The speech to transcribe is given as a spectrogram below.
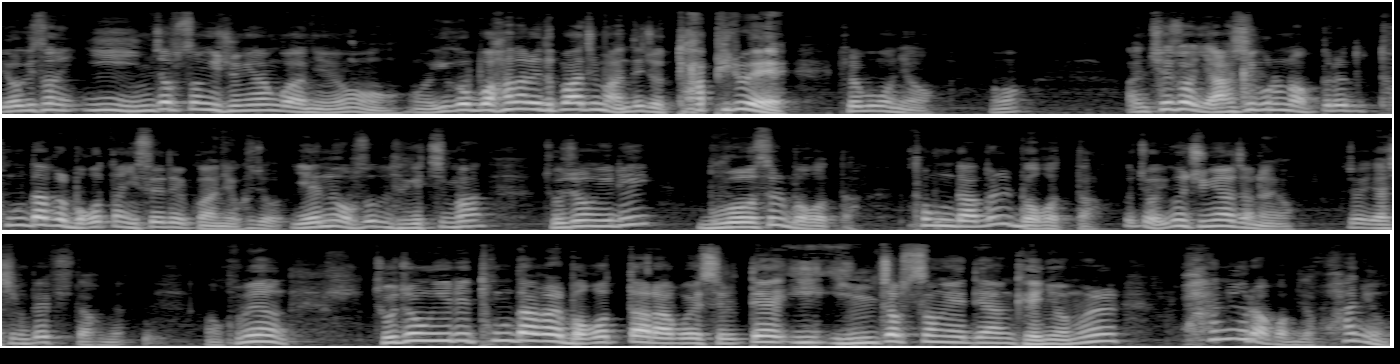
여기서는 이 인접성이 중요한 거 아니에요. 어, 이거 뭐 하나라도 빠지면 안 되죠. 다 필요해. 결국은요. 어? 아니 최소한 야식으로는 없더라도 통닭을 먹었다 있어야 될 거 아니에요. 그죠? 얘는 없어도 되겠지만 조정일이 무엇을 먹었다. 통닭을 먹었다. 그죠? 이건 중요하잖아요. 그죠? 야식은 뺍시다 그러면. 어, 그러면 조종일이 통닭을 먹었다라고 했을 때 이 인접성에 대한 개념을 환유라고 합니다. 환유.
